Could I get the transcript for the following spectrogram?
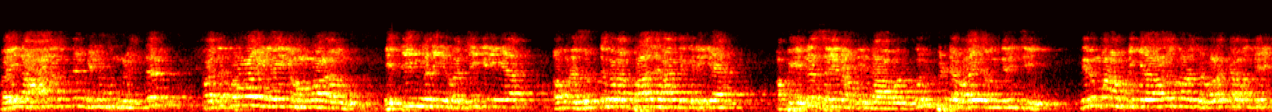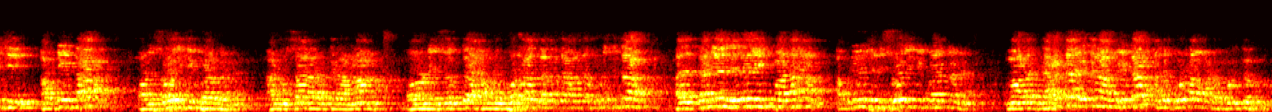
பைன ஆனஸ்தம் மிகவும் கிறிஸ்தல் பதுக்கமா இல்லைன்னு அம்மாவும் எத்தீங்க நீங்க வச்சுக்கிறீங்க அவங்கள சொத்துக்களை பாதுகாத்துக்கிறீங்க. அப்ப என்ன செய்யணும் அப்படின்னா ஒரு குறிப்பிட்ட வயது வந்துருச்சு. திருமணம் அப்படிங்கிற அளவுக்கு உனக்கு வழக்கம் வந்துருச்சு அப்படின்னா அவன் சோதிச்சு பார்க்கணும் அவன் உஷாரா இருக்கிறானா அவனுடைய சொத்தை அவனுடைய பொருளாதாரத்தை அவனை கொடுத்துட்டா அதை தனியா நிர்ணயிப்பானா? அப்படின்னு சொல்லி சோதிச்சு பார்க்கணும் அவன் கரெக்டா இருக்கிறான் அப்படின்னா அந்த பொருளை அவனை கொடுத்துடணும்.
